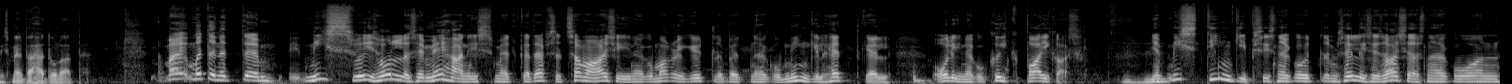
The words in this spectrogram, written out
mis meil pähe tuleb ma mõtlen, et eh, mis võis olla see mehhanism, et ka täpselt sama asi, nagu Marigi ütleb, et nagu mingil hetkel oli nagu kõik paigas mm. -hmm. ja mis tingib siis nagu ütleme, sellises asjas nagu on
